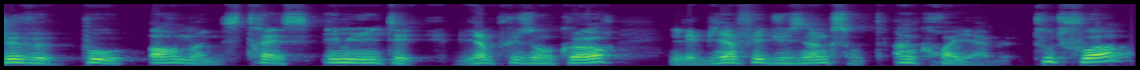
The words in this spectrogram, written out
Cheveux, peau, hormones, stress, immunité et bien plus encore, les bienfaits du zinc sont incroyables. Toutefois,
